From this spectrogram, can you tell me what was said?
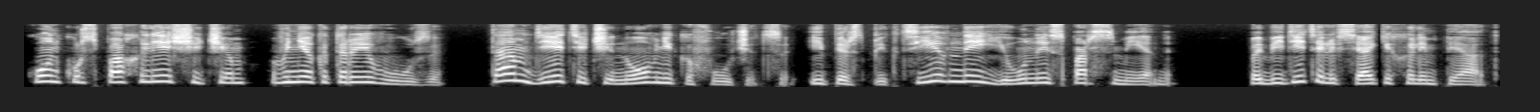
Конкурс похлеще, чем в некоторые вузы. Там дети чиновников учатся и перспективные юные спортсмены, победители всяких олимпиад.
